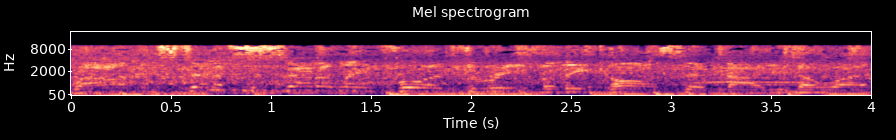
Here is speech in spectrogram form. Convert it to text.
Well, instead of settling for a three, Malik Hall said, no, you know what?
